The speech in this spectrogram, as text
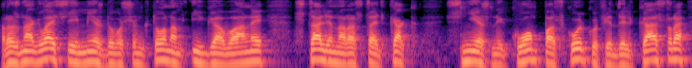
разногласия между Вашингтоном и Гаваной стали нарастать как снежный ком, поскольку Фидель Кастро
